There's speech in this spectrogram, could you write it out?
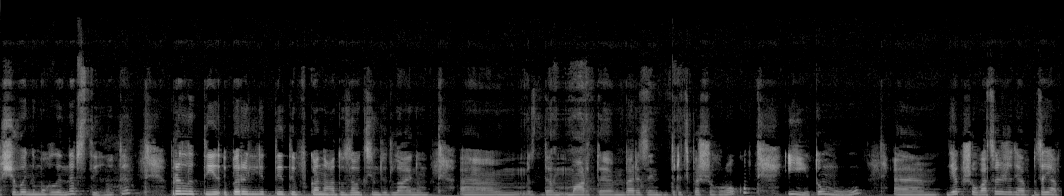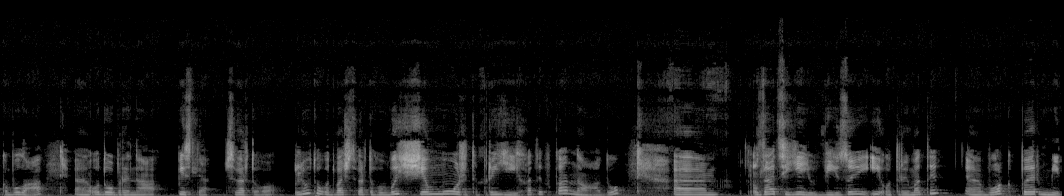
Що ви не могли не встигнути прилети, перелітити в Канаду за цим дедлайном е, з март, березень 31-го року. І тому, е, якщо у вас заявка була е, одобрена після 4 лютого 24-го, ви ще можете приїхати в Канаду за цією візою і отримати е, work permit.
